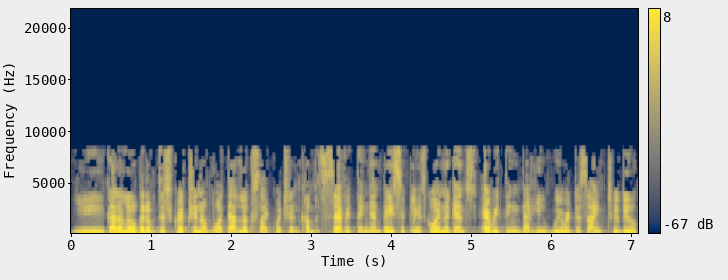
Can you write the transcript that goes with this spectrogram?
You got a little bit of description of what that looks like, which encompasses everything, and basically is going against everything that he, we were designed to do.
